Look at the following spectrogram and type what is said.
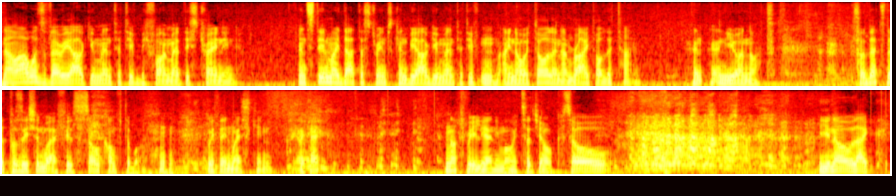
Now I was very argumentative before I met this training. And still my data streams can be argumentative. Mm, I know it all and I'm right all the time and, and you are not. So that's the position where I feel so comfortable within my skin, okay? Not really anymore, it's a joke. So, you know, like,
